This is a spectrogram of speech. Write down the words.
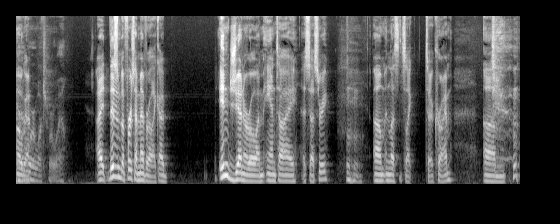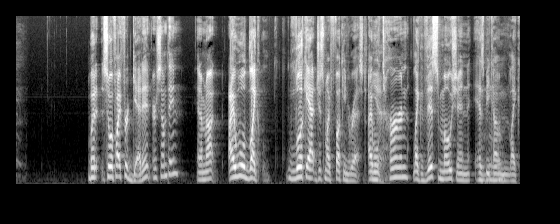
Okay. I wore a watch for a while. I this is the first time ever. Like I, in general, I'm anti accessory, um, unless it's like to a crime. Um, but so if I forget it or something, and I'm not, I will like look at just my fucking wrist. I will Yeah. turn like this motion has become like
